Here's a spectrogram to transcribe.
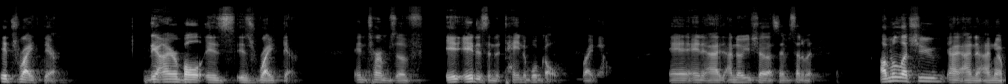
it's right there. The Iron Bowl is is right there in terms of it, it is an attainable goal right now, and, and I, I, know you share that same sentiment. I'm gonna let you. I, I know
